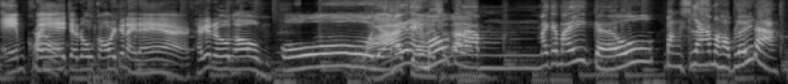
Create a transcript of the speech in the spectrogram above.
em khoe cho rô coi cái này nè. Thấy cái rương không? Ồ giờ mấy cái này mốt ta làm mấy cái máy kiểu bằng slam hợp lý nè.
